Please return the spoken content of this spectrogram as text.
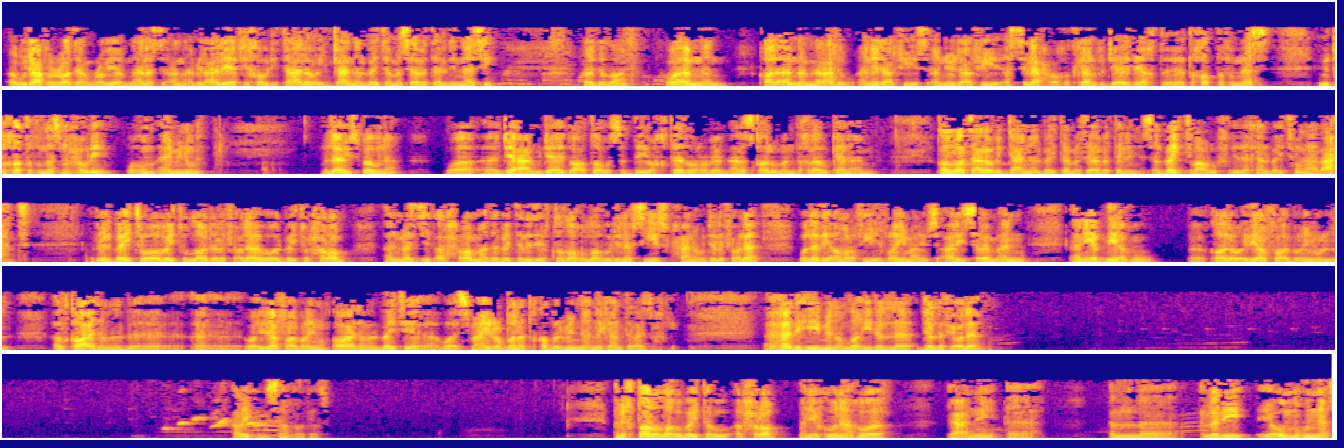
أبو جعفر الرازي عن ربيع بن أنس عن أبي العالية في قوله تعالى وإجعلنا البيت مسابة للناس رضي الله عنه وأمنا قال أمنا من العدو أن يجعل فيه أن يجعل فيه السلاح وقد كان في الجاهلية يتخطف الناس يتخطف الناس من حولهم وهم آمنون. لا يسبون وجاء عن مجاهد وعطاء السدي وقتاد والربيع بن أنس قالوا من دخله كان آمن. قال الله تعالى وإجعلنا البيت مثابة للناس. البيت معروف إذا كان البيت هنا العهد للبيت وهو بيت الله جل في علاه هو البيت الحرام. المسجد الحرام هذا البيت الذي ارتضاه الله لنفسه سبحانه جل في علاه والذي أمر فيه إبراهيم عليه السلام أن أن يبنيه. قال وإذ يرفع إبراهيم القاعدة من وإذ يرفع إبراهيم القواعد من البيت وإسماعيل ربنا تقبل منا أنك أنت العزيز الحكيم. هذه من الله جل, جل في علاه. عليكم السلام وبركاته. أن اختار الله بيته الحرام أن يكون هو يعني الذي يؤمه الناس.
